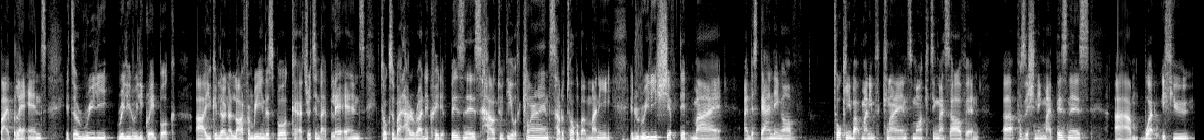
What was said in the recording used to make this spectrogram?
by Blair Enns. It's a really, really, really great book. Uh, you can learn a lot from reading this book. It's written by Blair Enns. It talks about how to run a creative business, how to deal with clients, how to talk about money. It really shifted my understanding of talking about money with clients, marketing myself, and uh, positioning my business. Um, what if you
